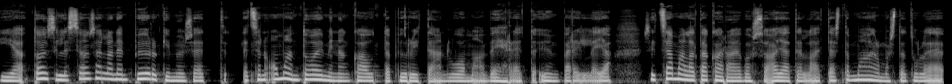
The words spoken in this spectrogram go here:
Ja toisille se on sellainen pyrkimys, että, että sen oman toiminnan kautta pyritään luomaan vehreyttä ympärille ja sitten samalla takaraivossa ajatellaan, että tästä maailmasta tulee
